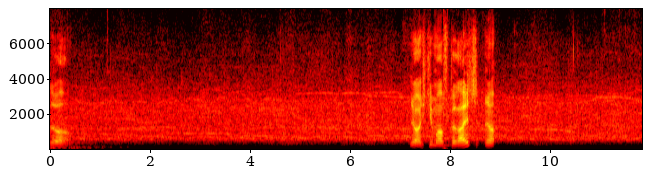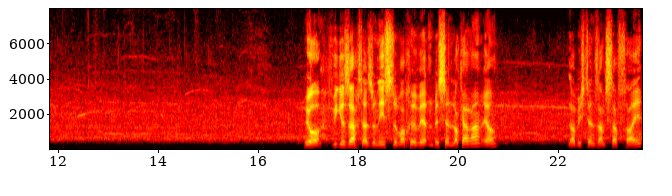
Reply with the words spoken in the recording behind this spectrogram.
So. Ja, ich gehe mal auf bereit. Ja. Ja, wie gesagt, also nächste Woche wird ein bisschen lockerer, ja. Da habe ich den Samstag frei.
